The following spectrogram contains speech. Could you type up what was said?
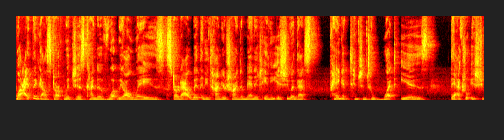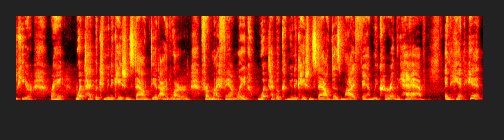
Well, I think I'll start with just kind of what we always start out with anytime you're trying to manage any issue, and that's paying attention to what is the actual issue here, right? What type of communication style did I learn from my family? What type of communication style does my family currently have? And hint, hint,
